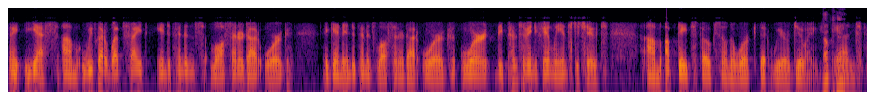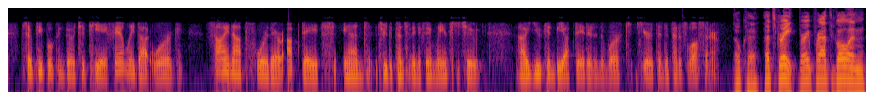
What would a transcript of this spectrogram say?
Uh, yes, um, we've got a website, independencelawcenter.org. Again, independencelawcenter.org, where the Pennsylvania Family Institute um, updates folks on the work that we are doing. Okay. And so people can go to pafamily.org, sign up for their updates, and through the Pennsylvania Family Institute, uh, you can be updated in the work here at the Independence Law Center. Okay, that's great. Very practical, and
